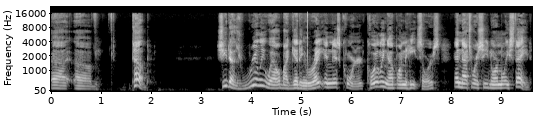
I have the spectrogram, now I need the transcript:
uh, um, tub. She does really well by getting right in this corner, coiling up on the heat source, and that's where she normally stayed.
